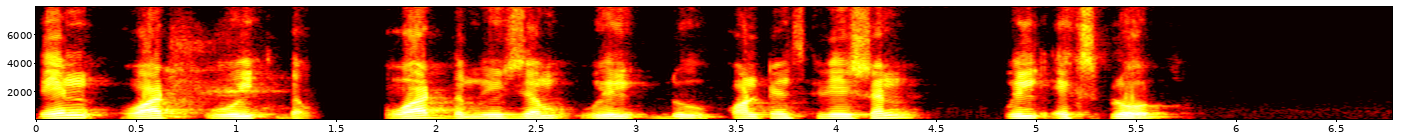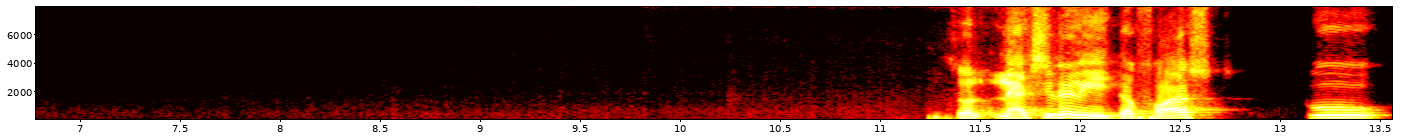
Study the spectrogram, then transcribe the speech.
Then what we the, what the museum will do content creation will explode. So naturally the first two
